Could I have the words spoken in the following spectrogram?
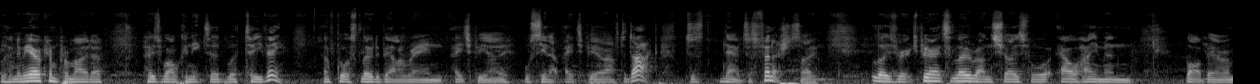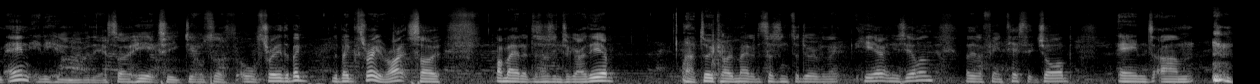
with an American promoter who's well connected with TV. Of course, Lou DiBella ran HBO, or set up HBO After Dark, just now just finished. So Lou's very experienced. Lou runs shows for Al Haymon, Bob Arum, and Eddie Hearn over there. So he actually deals with all three, the big the big three, right? So I made a decision to go there. Uh, Duco made a decision to do everything here in New Zealand. They did a fantastic job, and um,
